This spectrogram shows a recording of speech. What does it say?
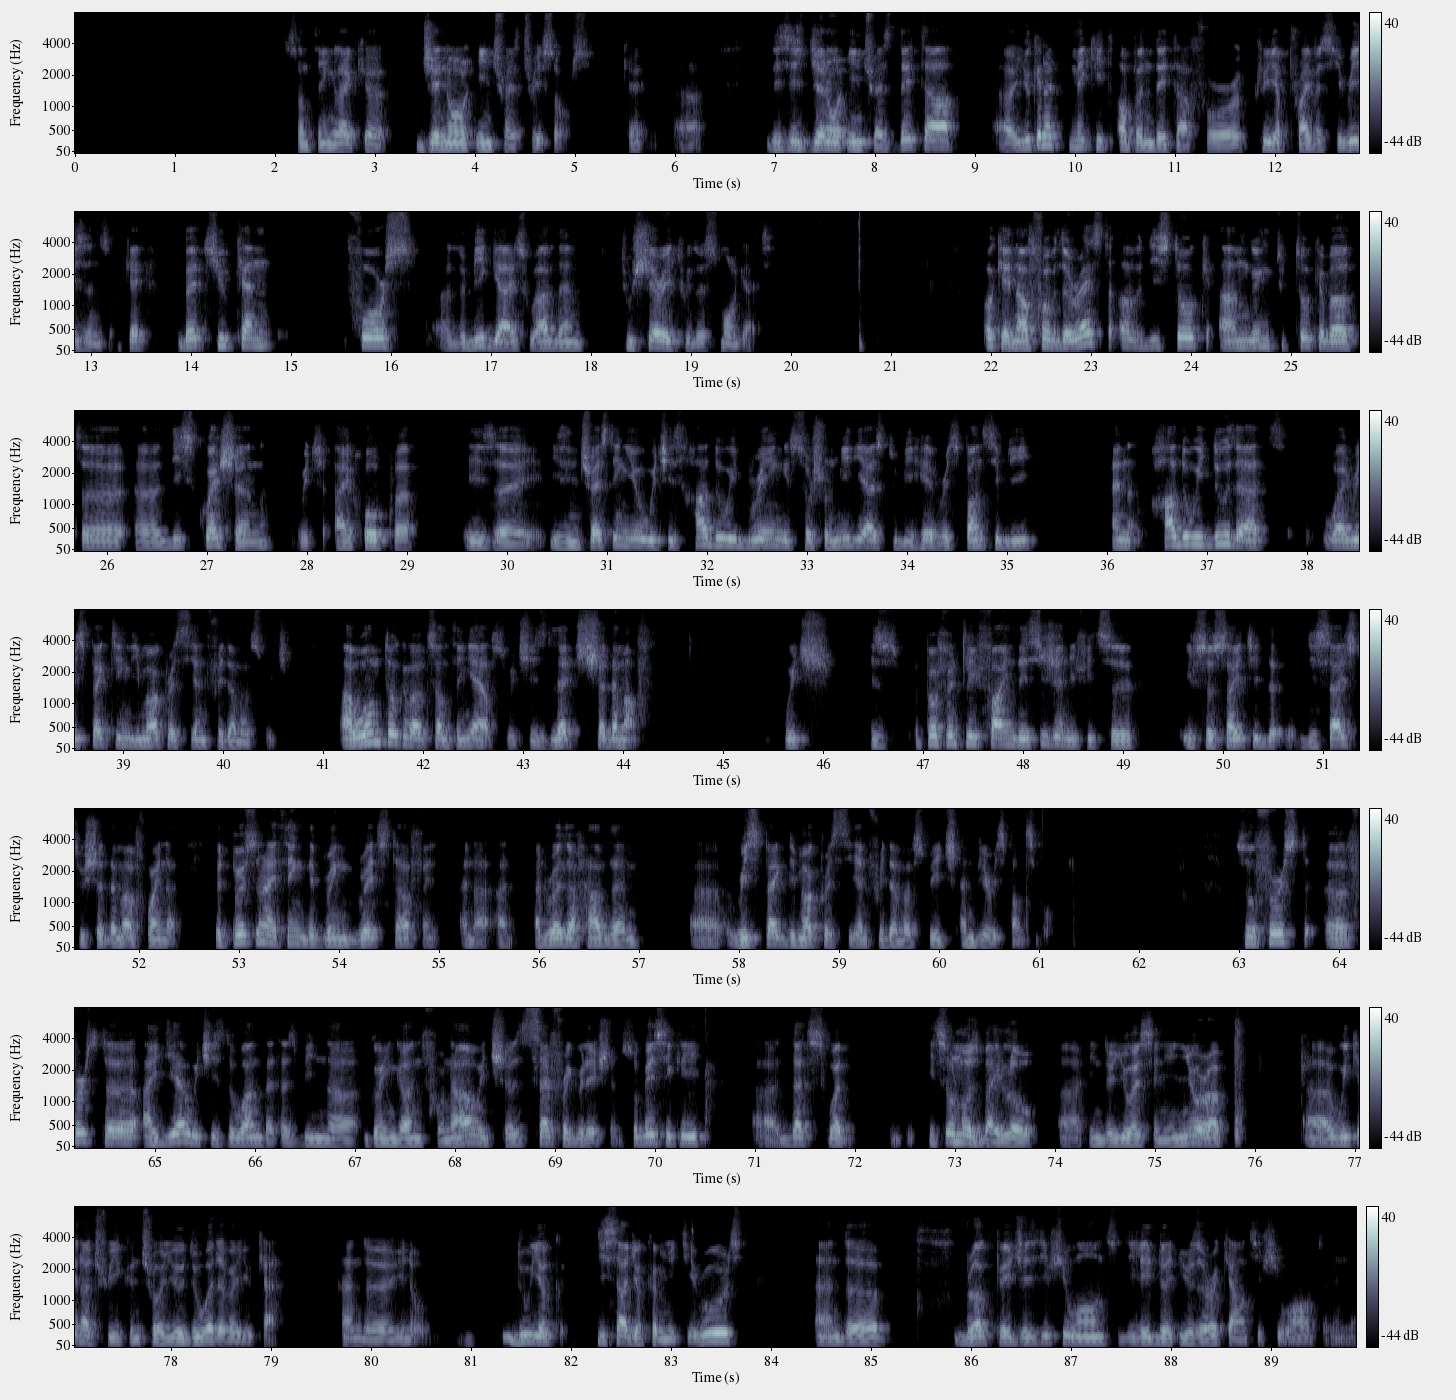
something like a general interest resource. Okay, uh, this is general interest data. Uh, you cannot make it open data for clear privacy reasons, okay? But you can force uh, the big guys who have them to share it with the small guys. Okay, now for the rest of this talk, I'm going to talk about uh, uh, this question, which I hope uh, is, uh, is interesting you, which is how do we bring social medias to behave responsibly? And how do we do that while respecting democracy and freedom of speech? I won't talk about something else, which is let's shut them off, which is a perfectly fine decision if it's a if society decides to shut them off, why not? But personally, I think they bring great stuff, and, and I, would rather have them uh, respect democracy and freedom of speech and be responsible. So first, uh, first uh, idea, which is the one that has been uh, going on for now, which is self-regulation. So basically, uh, that's what it's almost by law uh, in the US and in Europe. we cannot really control you, do whatever you can and uh, you know do your decide your community rules and uh, blog pages if you want delete the user account if you want i mean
